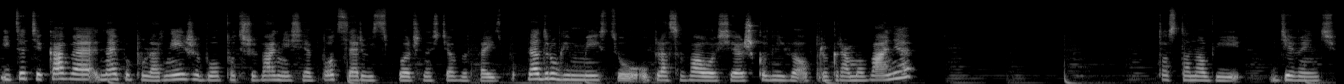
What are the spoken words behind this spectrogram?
I co ciekawe, najpopularniejsze było podszywanie się pod serwis społecznościowy Facebook. Na drugim miejscu uplasowało się szkodliwe oprogramowanie. To stanowi 9%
